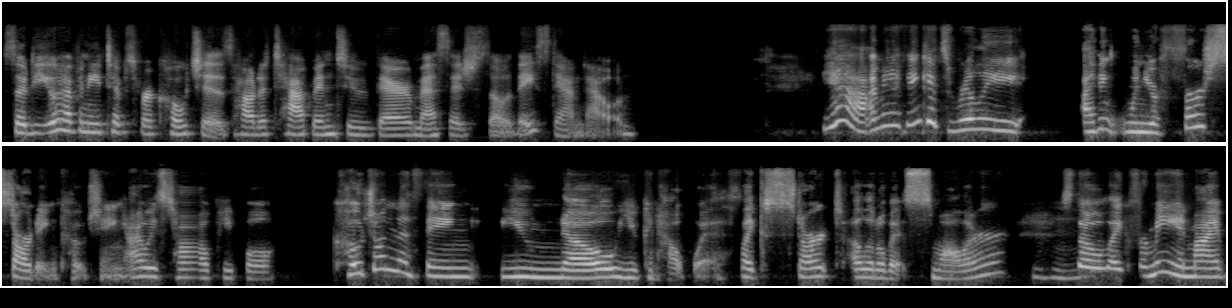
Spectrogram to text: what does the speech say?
So do you have any tips for coaches how to tap into their message so they stand out? Yeah, I mean, I think it's really I think when you're first starting coaching, I always tell people coach on the thing you know you can help with. Like start a little bit smaller. Mm-hmm. So like for me in my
